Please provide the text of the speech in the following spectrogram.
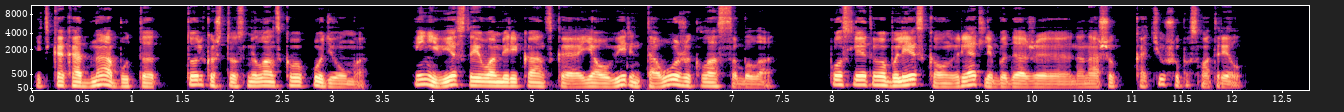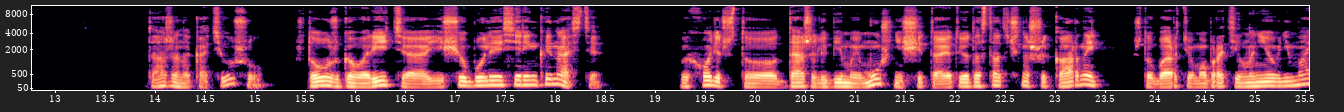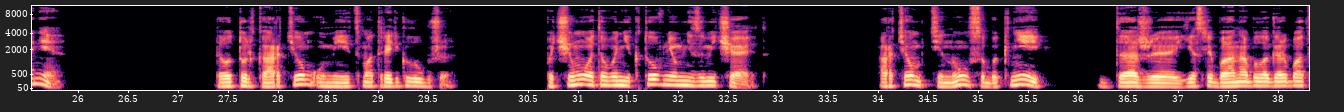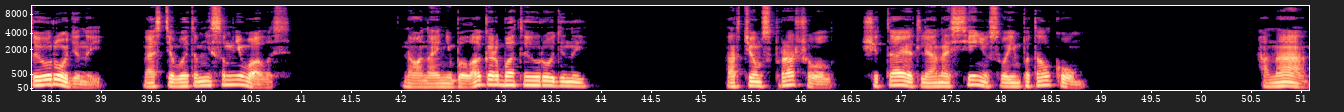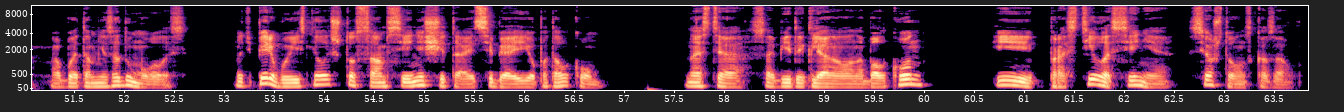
Ведь как одна, будто только что с миланского подиума. И невеста его американская, я уверен, того же класса была. После этого блеска он вряд ли бы даже на нашу Катюшу посмотрел. Даже на Катюшу? Что уж говорить о еще более серенькой Насте. Выходит, что даже любимый муж не считает ее достаточно шикарной чтобы Артем обратил на нее внимание? Да вот только Артем умеет смотреть глубже. Почему этого никто в нем не замечает? Артем тянулся бы к ней, даже если бы она была горбатой уродиной. Настя в этом не сомневалась. Но она и не была горбатой уродиной. Артем спрашивал, считает ли она Сеню своим потолком. Она об этом не задумывалась но теперь выяснилось, что сам Сеня считает себя ее потолком. Настя с обидой глянула на балкон и простила Сене все, что он сказал.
